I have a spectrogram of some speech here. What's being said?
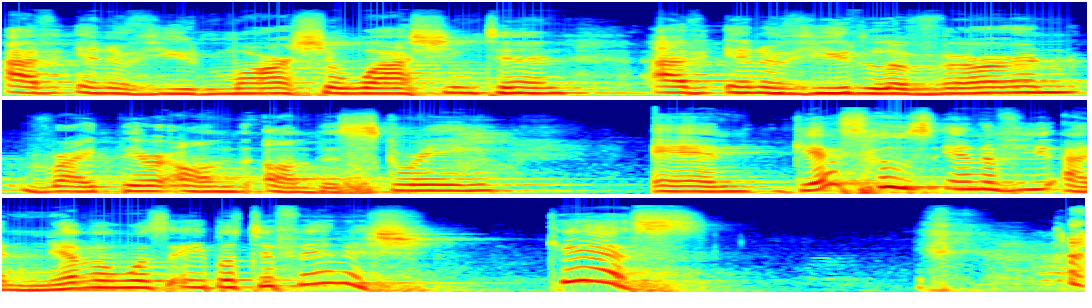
I've interviewed Marsha Washington, I've interviewed Laverne right there on, on the screen. And guess whose interview I never was able to finish? Guess.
